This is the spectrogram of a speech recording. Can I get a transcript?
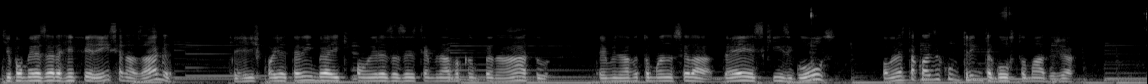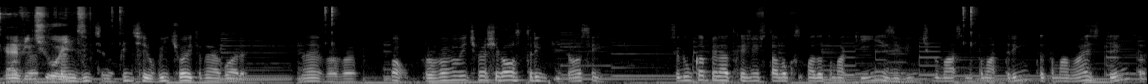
que o Palmeiras era referência na zaga, que a gente pode até lembrar aí que o Palmeiras às vezes terminava o campeonato, terminava tomando, sei lá, 10, 15 gols. O Palmeiras tá quase com 30 gols tomados já. É, 28. Tá 20, 20, 28, né, agora. Né, vai, vai. Bom, provavelmente vai chegar aos 30. Então, assim, se num campeonato que a gente estava acostumado a tomar 15, 20, no máximo tomar 30, tomar mais de 30,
